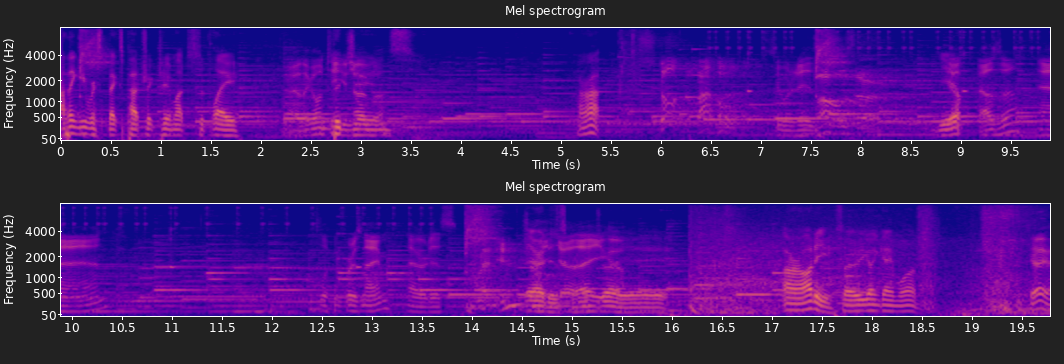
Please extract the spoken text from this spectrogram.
I think he respects Patrick too much to play Yeah, they're going to the Unova. tunes. All right. See what it is. Bowser. Yep. Bowser and looking for his name. There it is. There it is. Greninja, there you Greninja, go. yeah, yeah. Alrighty, so we're going game one. Okay.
